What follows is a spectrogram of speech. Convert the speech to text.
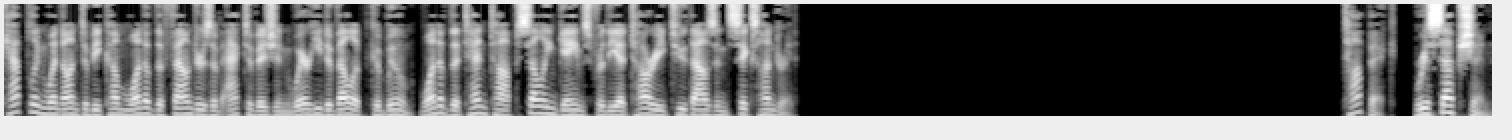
Kaplan went on to become one of the founders of Activision where he developed Kaboom, one of the 10 top-selling games for the Atari 2600. Reception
